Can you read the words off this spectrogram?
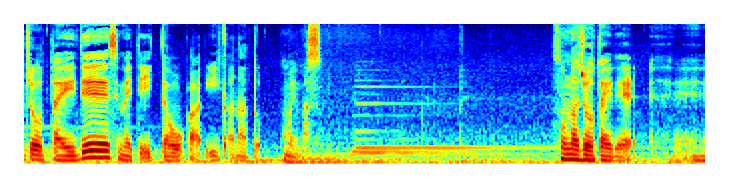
状態で攻めていった方がいいかなと思います。そんな状態で、えー、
